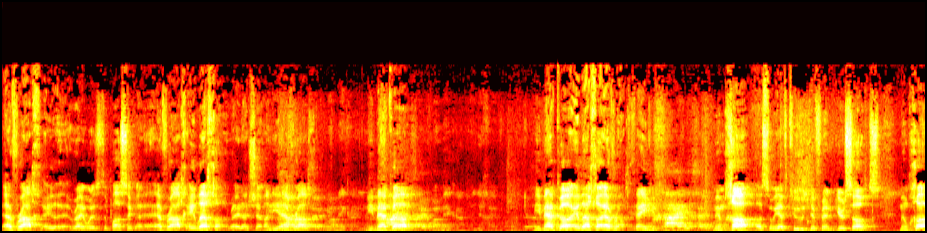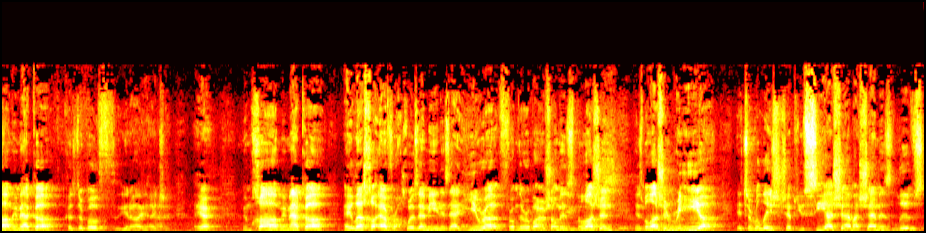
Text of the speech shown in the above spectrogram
Evrach, right? What's the pasuk? Evrach elecha, right? Hashem ani Evrach. Mimeka. Mimeka elecha Evrach. Thank you. Mimcha. Oh, so we have two different girsavs. Mimcha, Mimeka, because they're both, you know, I, I, here. Mimcha, Mimeka, Elecha Evrach. What does that mean? Is that Yira from the Rabban Shalom is Melashin, is Melashin Re'iyah. It's a relationship. You see Hashem. Hashem is lives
